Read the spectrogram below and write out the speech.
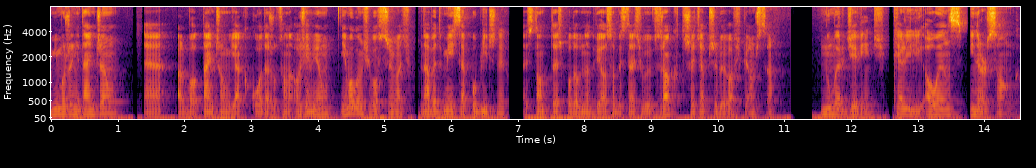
Mimo, że nie tańczę, albo tańczą jak kłoda rzucona o ziemię, nie mogłem się powstrzymać, nawet w miejscach publicznych. Stąd też podobno dwie osoby straciły wzrok, trzecia przybywa w śpiączce. Numer 9. Kelly Lee Owens Inner Song.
